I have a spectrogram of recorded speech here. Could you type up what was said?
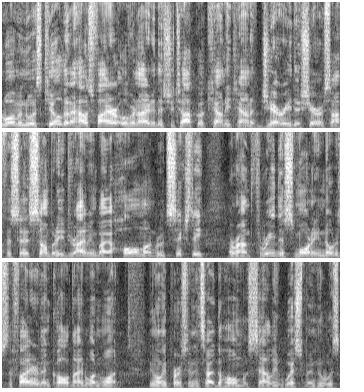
woman was killed in a house fire overnight in the Chautauqua County town of Gerry. The sheriff's office says somebody driving by a home on Route 60 around 3 this morning noticed the fire, then called 911. The only person inside the home was Sally Wisman, who was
